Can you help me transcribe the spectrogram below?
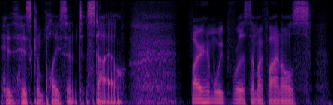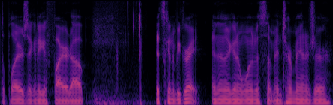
his his complacent style. Fire him a week before the semifinals. The players are going to get fired up. It's going to be great, and then they're going to win with some interim manager.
